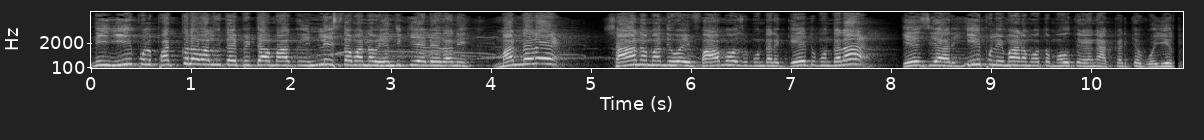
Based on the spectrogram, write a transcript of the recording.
నీ ఈపులు పక్కున వలుగుతాయి బిడ్డ మాకు ఇండ్లు ఇస్తామన్నావు ఎందుకు ఇవ్వలేదని మొన్ననే చాలా మంది పోయి ఫామ్ హౌస్ ముందల గేటు ముందల కేసీఆర్ ఈపులు విమానం మొత్తం అవుతాయని అక్కడికే పోయారు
